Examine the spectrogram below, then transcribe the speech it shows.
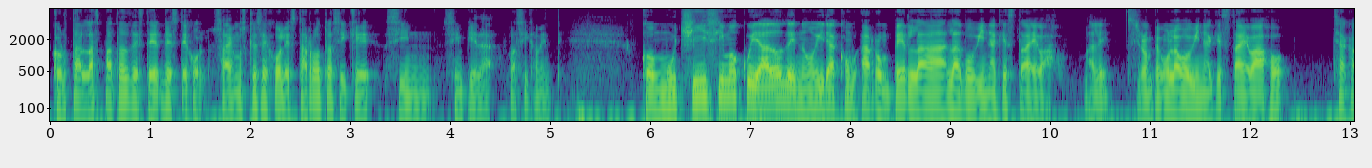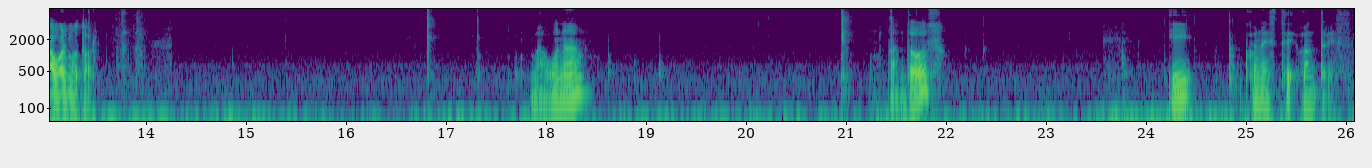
cortar las patas de este, de este hall. Sabemos que ese hall está roto, así que sin, sin piedad, básicamente. Con muchísimo cuidado de no ir a, romper la, la, bobina que está debajo, ¿vale? Si rompemos la bobina que está debajo, se acabó el motor. Una. Van dos. Y con este van tres.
